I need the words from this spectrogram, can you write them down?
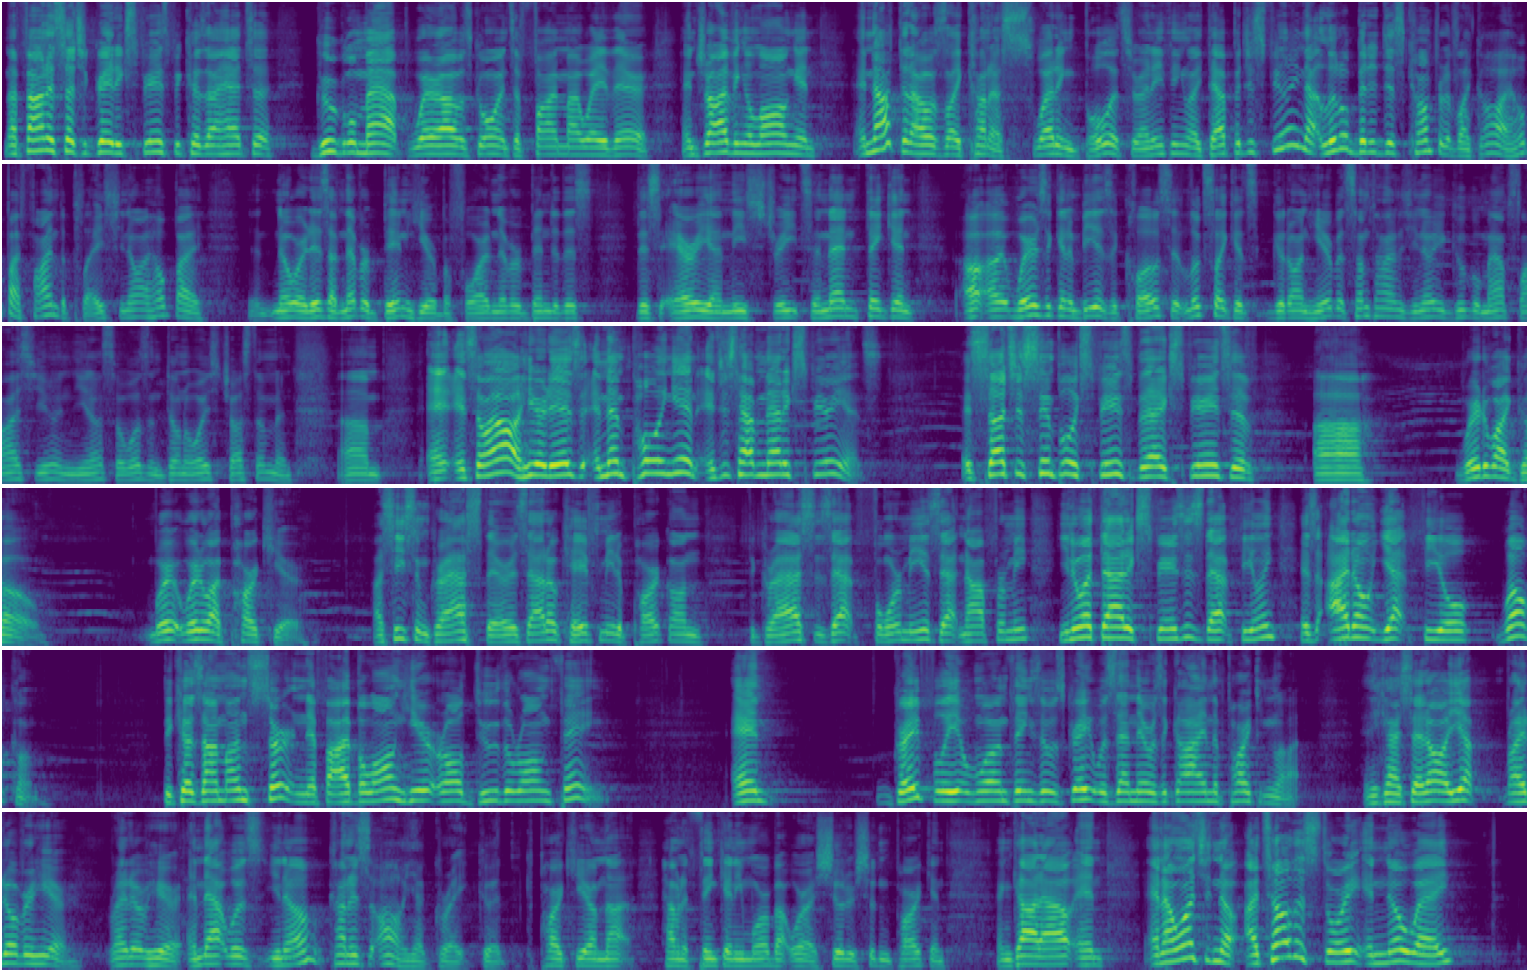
And I found it such a great experience because I had to Google map where I was going to find my way there. And driving along, and, and not that I was like kind of sweating bullets or anything like that, but just feeling that little bit of discomfort of like, oh, I hope I find the place. You know, I hope I know where it is. I've never been here before. I've never been to this, this area and these streets. And then thinking, uh, uh, where's it going to be? Is it close? It looks like it's good on here, but sometimes, you know, you Google Maps lies to you, and, you know, so it wasn't, don't always trust them. And, um, and, and so, oh, here it is. And then pulling in and just having that experience. It's such a simple experience, but that experience of, uh, where do I go? Where, where do I park here? I see some grass there. Is that okay for me to park on the grass, is that for me? Is that not for me? You know what that experience is, that feeling? Is I don't yet feel welcome because I'm uncertain if I belong here or I'll do the wrong thing. And gratefully, one of the things that was great was then there was a guy in the parking lot. And the guy said, Oh, yep, right over here, right over here. And that was, you know, kind of, oh, yeah, great, good. Park here. I'm not having to think anymore about where I should or shouldn't park. And, and got out. And, and I want you to know, I tell this story in no way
